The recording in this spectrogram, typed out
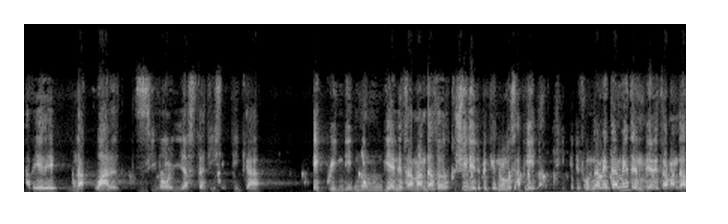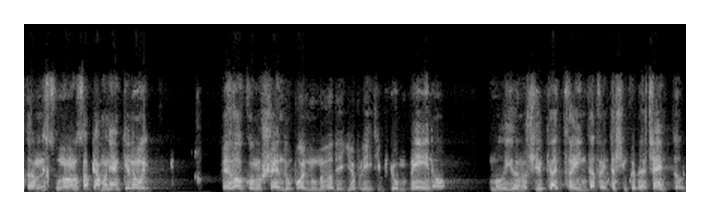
avere una qualsivoglia statistica e quindi non viene tramandato da Tucidide perché non lo sapeva Tucidide. Fondamentalmente non viene tramandato da nessuno, non lo sappiamo neanche noi però conoscendo un po' il numero degli opliti, più o meno morirono circa il 30-35%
